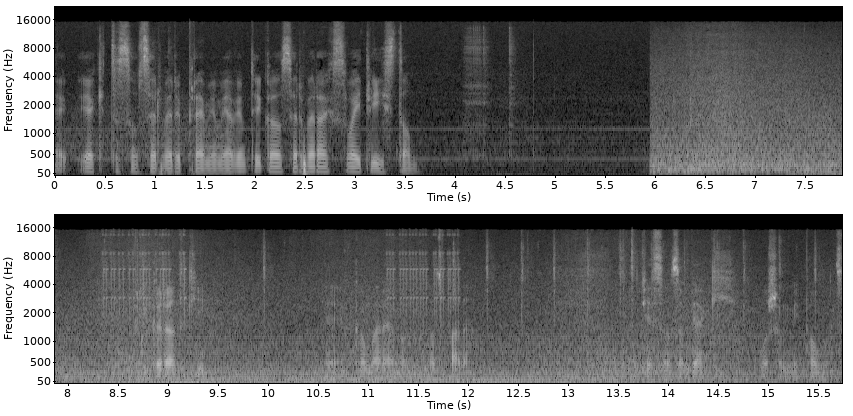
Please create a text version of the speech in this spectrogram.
Jak, jakie to są serwery premium? Ja wiem tylko o serwerach z whitelistą. Gorodki. Nie, Komarewo odpada. Gdzie są zombiaki? Muszą mi pomóc.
